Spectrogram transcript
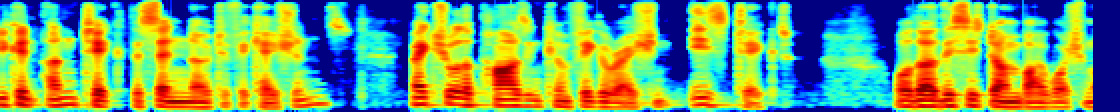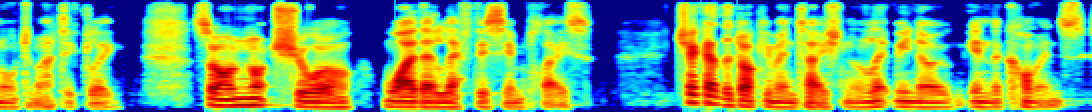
You can untick the send notifications. Make sure the parsing configuration is ticked, although this is done by Watchman automatically. So I'm not sure why they left this in place. Check out the documentation and let me know in the comments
